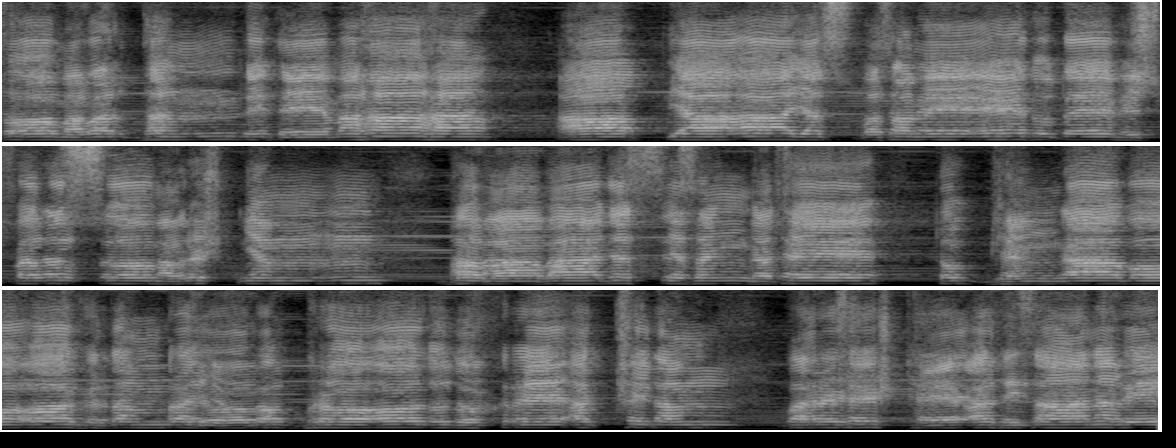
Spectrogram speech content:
सोमवर्धन्ति ते महाः आप्यायस्व समेतु ते विश्वतः सोमवृष्ण्यम् भवाजस्य सङ्गथे तुभ्यम् गावो घृतम् प्रयो बभ्रोतु दुह्रे अक्षितम् वर्षिष्ठे अधिसानवि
